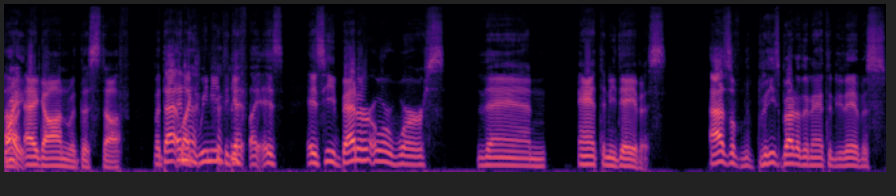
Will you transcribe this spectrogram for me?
uh, Right. egg on with this stuff. But that, And, like, we need to get like, is is he better or worse than Anthony Davis? As of he's better than Anthony Davis.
